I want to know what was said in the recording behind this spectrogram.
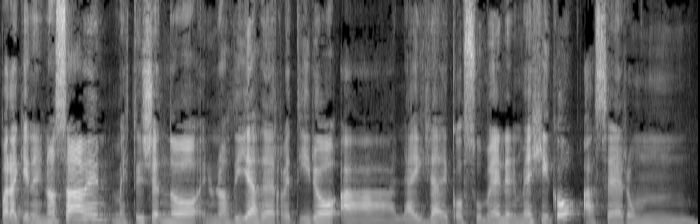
Para quienes no saben, me estoy yendo en unos días de retiro a la isla de Cozumel en México a hacer una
